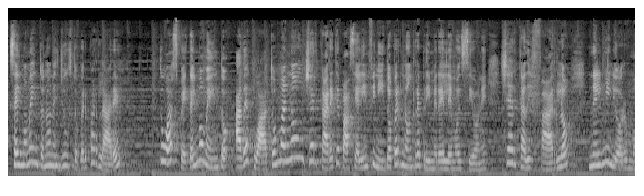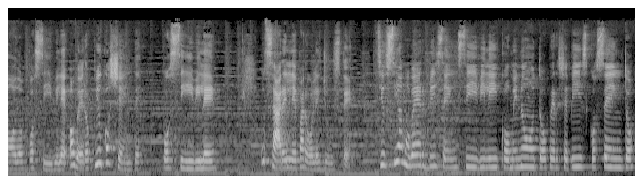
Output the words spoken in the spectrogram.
Se il momento non è giusto per parlare, tu aspetta il momento adeguato, ma non cercare che passi all'infinito per non reprimere le emozioni. Cerca di farlo nel miglior modo possibile, ovvero più cosciente possibile. Usare le parole giuste. Se usiamo verbi sensibili come noto, percepisco, sento,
